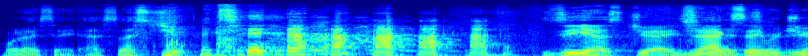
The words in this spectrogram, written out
What did I say? SSJ. ZSJ. ZSJ. Sabre Jr.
